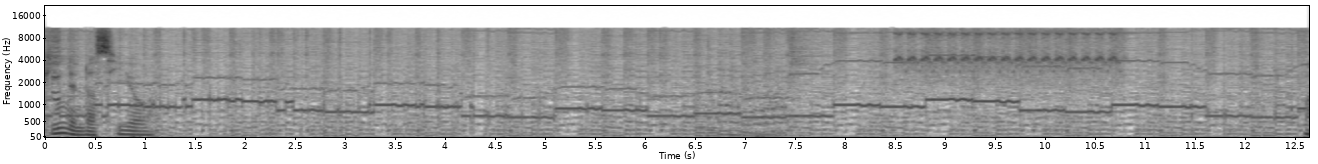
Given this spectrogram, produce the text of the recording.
Ging denn das hier? Oh,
